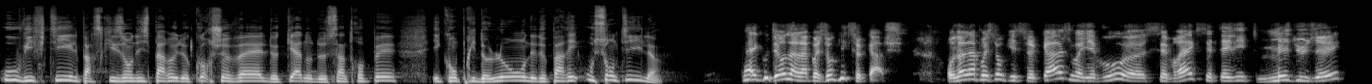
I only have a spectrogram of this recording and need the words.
où vivent-ils? Parce qu'ils ont disparu de Courchevel, de Cannes ou de Saint-Tropez, y compris de Londres et de Paris. Où sont-ils? Bah, écoutez, on a l'impression qu'ils se cachent. On a l'impression qu'ils se cachent, voyez-vous. Euh, c'est vrai que cette élite médusée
